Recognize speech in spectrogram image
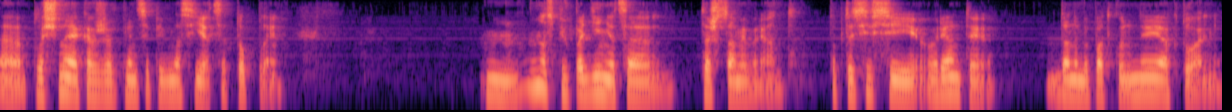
е, площина, яка вже в принципі в нас є, це топ-плейн. Ну, Співпадіння це теж самий варіант. Тобто ці всі варіанти в даному випадку не актуальні.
